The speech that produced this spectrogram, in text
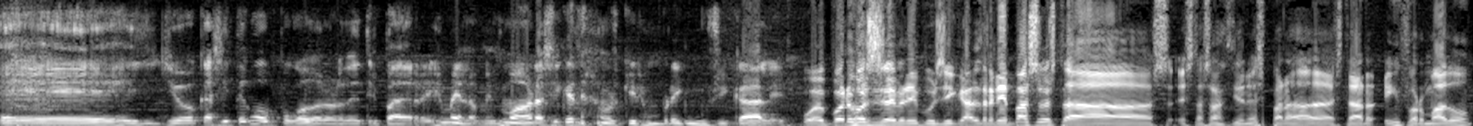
Eh, yo casi tengo un poco dolor de tripa de reírme. Lo mismo ahora sí que tenemos que ir a un break musical, ¿eh? Pues ponemos ese break musical. Repaso estas, estas sanciones para estar informado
